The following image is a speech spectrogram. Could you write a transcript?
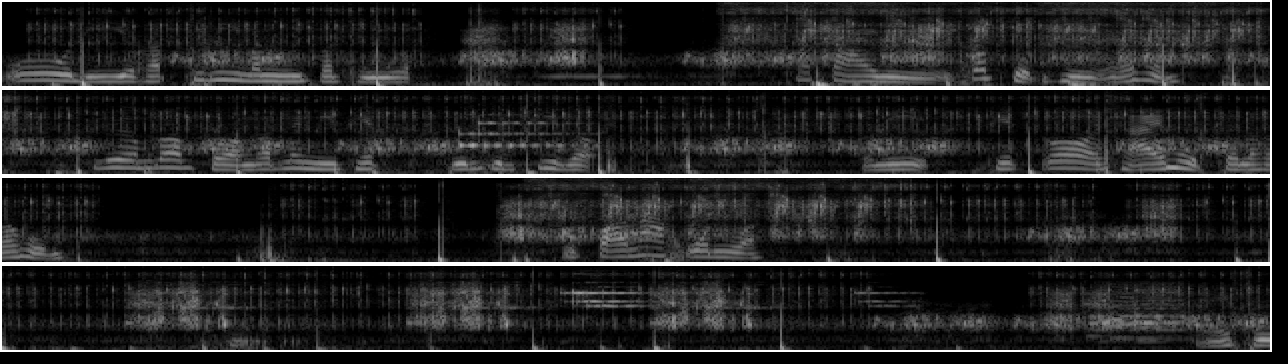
โอ้ดีครับที่นี่มันมีประตูถ้าตายนี่ก็เจบหีครับผมเริ่มรอบสองครับไม่มีเพชรพื้นพื้นที่แล้วตอนนี้เพชรก็ใช้หมดไปแล้วครับผมปลาหน้าคนว่ะไหนปู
